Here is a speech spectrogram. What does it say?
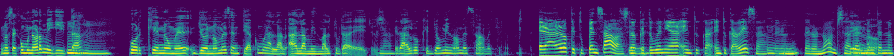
no sé, como una hormiguita, porque no me, yo no me sentía como a la, misma altura de ellos. Era algo que yo misma me estaba metiendo. Era lo que tú pensabas, lo que tú venía en tu, en tu cabeza, pero, pero no, o sea, realmente no.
